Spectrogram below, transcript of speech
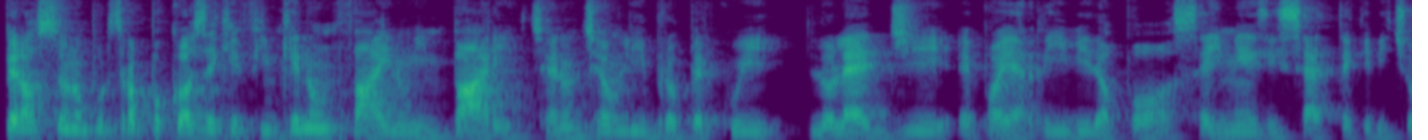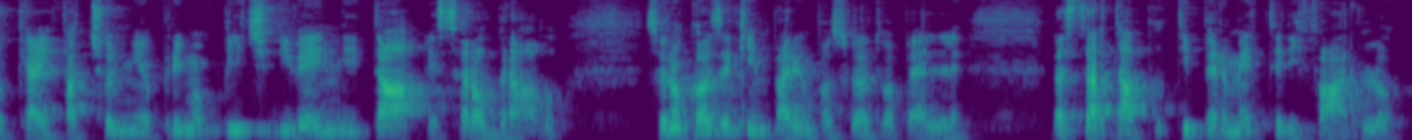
però sono purtroppo cose che finché non fai non impari, cioè non c'è un libro per cui lo leggi e poi arrivi dopo sei mesi, sette, che dici ok, faccio il mio primo pitch di vendita e sarò bravo sono cose che impari un po' sulla tua pelle. La startup ti permette di farlo,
